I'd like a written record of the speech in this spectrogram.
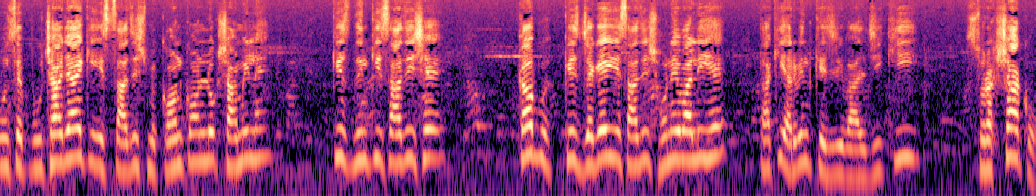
उनसे पूछा जाए कि इस साजिश में कौन कौन लोग शामिल हैं? किस दिन की साजिश है? कब किस जगह ये साजिश होने वाली है? ताकि अरविंद केजरीवाल जी की सुरक्षा को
